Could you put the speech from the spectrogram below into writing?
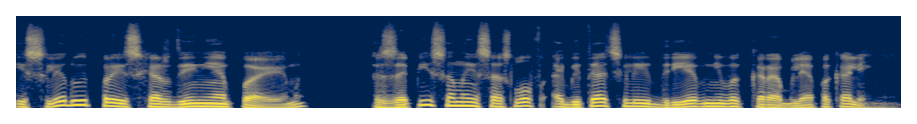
исследует происхождение поэмы, записанной со слов обитателей древнего корабля поколений,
